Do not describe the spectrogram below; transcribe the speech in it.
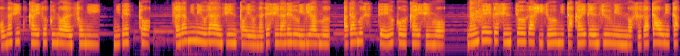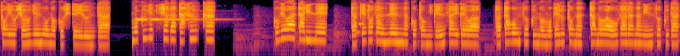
同じく海賊のアンソニー、ニベット、さらに三浦安人という名で知られるウィリアム、アダムスっていう航海士も、南米で身長が非常に高い原住民の姿を見たという証言を残しているんだ。目撃者が多数か。これは当たりね。だけど残念なことに現在では、パタゴン族のモデルとなったのは大柄な民族だっ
